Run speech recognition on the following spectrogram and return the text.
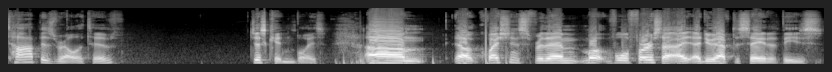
top is relative. Just kidding, boys. Um, no, questions for them. Well, well, first, I, I do have to say that these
